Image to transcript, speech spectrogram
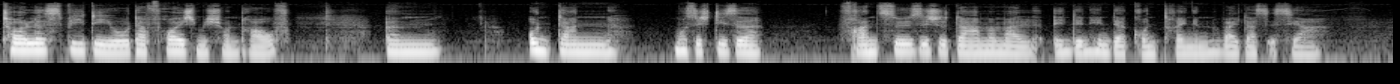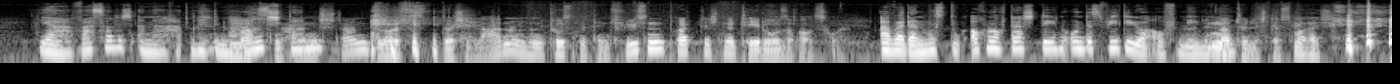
tolles Video, da freue ich mich schon drauf. Ähm, und dann muss ich diese französische Dame mal in den Hintergrund drängen, weil das ist ja, ja, was soll ich an der, mit dem Du machst einen Handstand? Handstand, läufst durch den Laden und tust mit den Füßen praktisch eine Teedose rausholen. Aber dann musst du auch noch da stehen und das Video aufnehmen. Ne? Natürlich, das mache ich.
